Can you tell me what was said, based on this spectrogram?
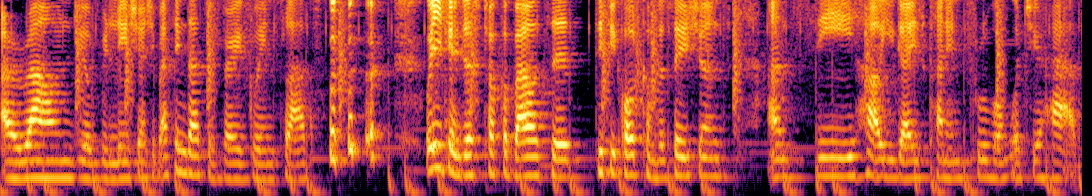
around your relationship. I think that's a very green flag where you can just talk about it, difficult conversations, and see how you guys can improve on what you have.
